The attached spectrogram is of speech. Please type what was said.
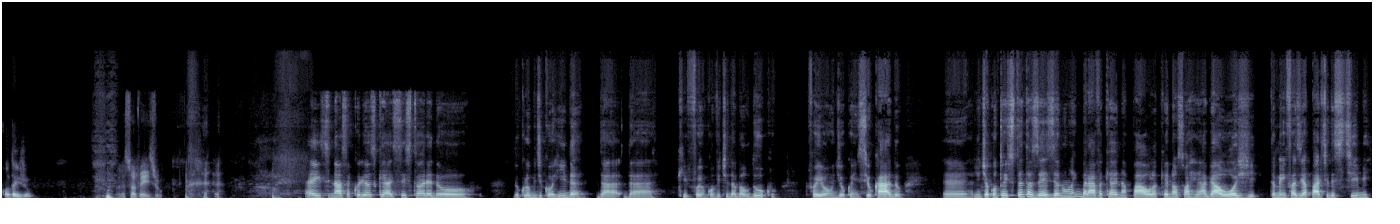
Conta aí, Ju. Agora é a sua vez, Ju. É isso. Nossa, curioso que essa história do, do clube de corrida, da, da, que foi um convite da Balduco, foi onde eu conheci o Cado, É, a gente já contou isso tantas vezes, eu não lembrava que a Ana Paula, que é nosso RH hoje, também fazia parte desse time.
